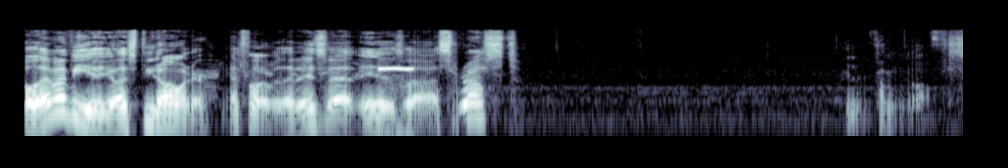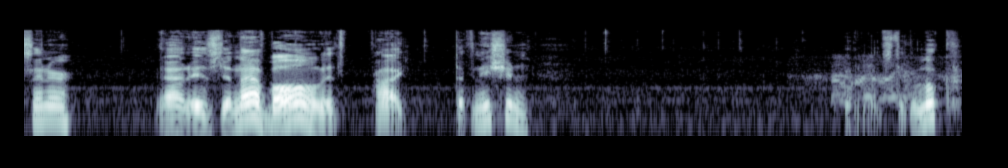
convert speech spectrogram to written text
Oh, that might be a, speedometer. That's probably what that is. That is uh, thrust. And we're coming off center. That is your nav ball. It's high definition. And let's take a look.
